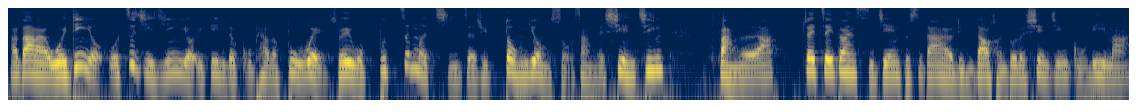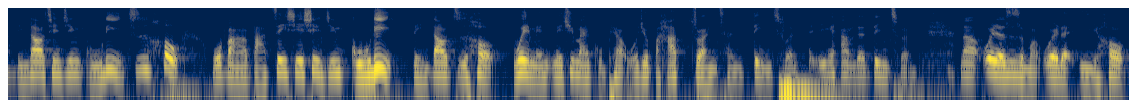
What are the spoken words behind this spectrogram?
那当然，我一定有我自己已经有一定的股票的部位，所以我不这么急着去动用手上的现金，反而啊。在这段时间，不是大家有领到很多的现金股利吗？领到现金股利之后，我反而把这些现金股利领到之后，我也没没去买股票，我就把它转成定存，银行的定存。那为的是什么？为了以后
